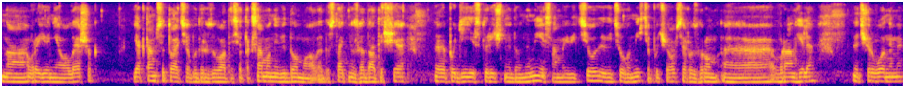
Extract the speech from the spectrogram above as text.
на в районі Олешок. Як там ситуація буде розвиватися, так само невідомо, але достатньо згадати ще е, події сторічної давнини. І саме від цього від цього місця почався розгром е, Врангеля червоними.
